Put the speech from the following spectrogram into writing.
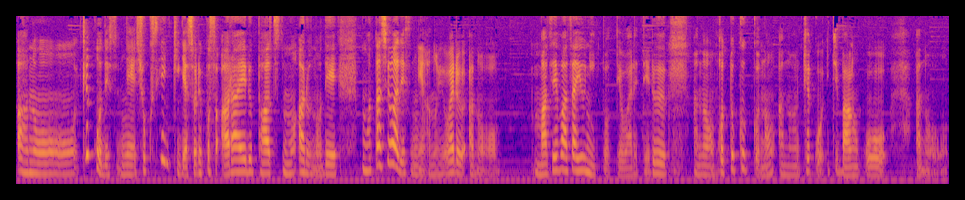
あの結構ですね食洗機でそれこそ洗えるパーツもあるので私はですねあのいわゆるあの混ぜ技ユニットって言われてるあのホットクックのあの結構一番こうあの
